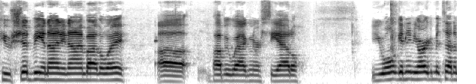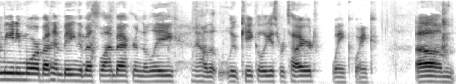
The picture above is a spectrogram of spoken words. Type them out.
who should be a 99, by the way, uh, Bobby Wagner, Seattle. You won't get any arguments out of me anymore about him being the best linebacker in the league now that Luke Kuechly is retired. Wink, wink. Um,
